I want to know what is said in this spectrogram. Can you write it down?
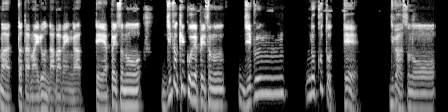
まあ、ただまあいろんな場面があって、やっぱりその、自分は結構やっぱりその、自分のことって、自分はその、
